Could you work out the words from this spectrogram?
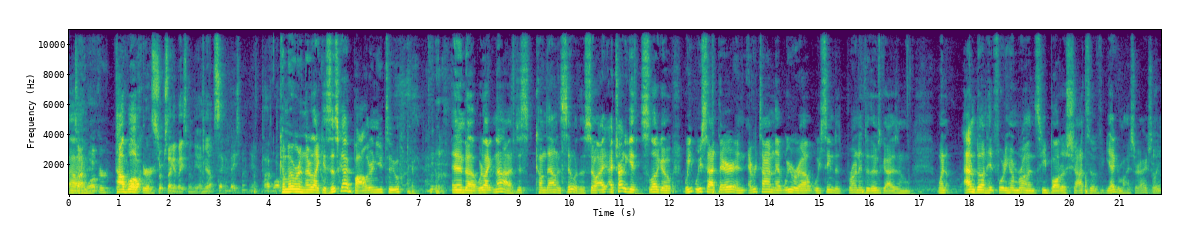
uh, Todd Walker, Todd Walker. S- second baseman. Yeah. Yep. second baseman, yeah, Todd Walker. come over and they're like, "Is this guy bothering you too?" and uh, we're like, "Nah, just come down and sit with us." So I, I try to get Sluggo. We we sat there, and every time that we were out, we seemed to run into those guys. And when Adam Dunn hit forty home runs, he bought us shots of Jägermeister actually.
